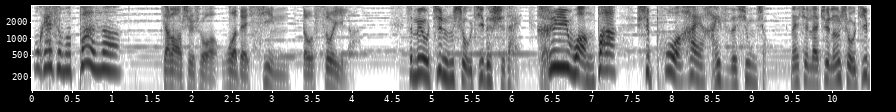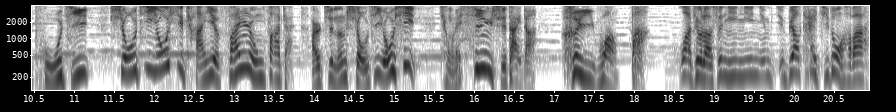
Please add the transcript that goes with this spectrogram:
我该怎么办呢？”蒋老师说：“我的心都碎了。在没有智能手机的时代，黑网吧是迫害孩子的凶手。”那现在智能手机普及，手机游戏产业繁荣发展，而智能手机游戏成为了新时代的黑网吧。哇，这位老师，你你你你不要太激动，好吧？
